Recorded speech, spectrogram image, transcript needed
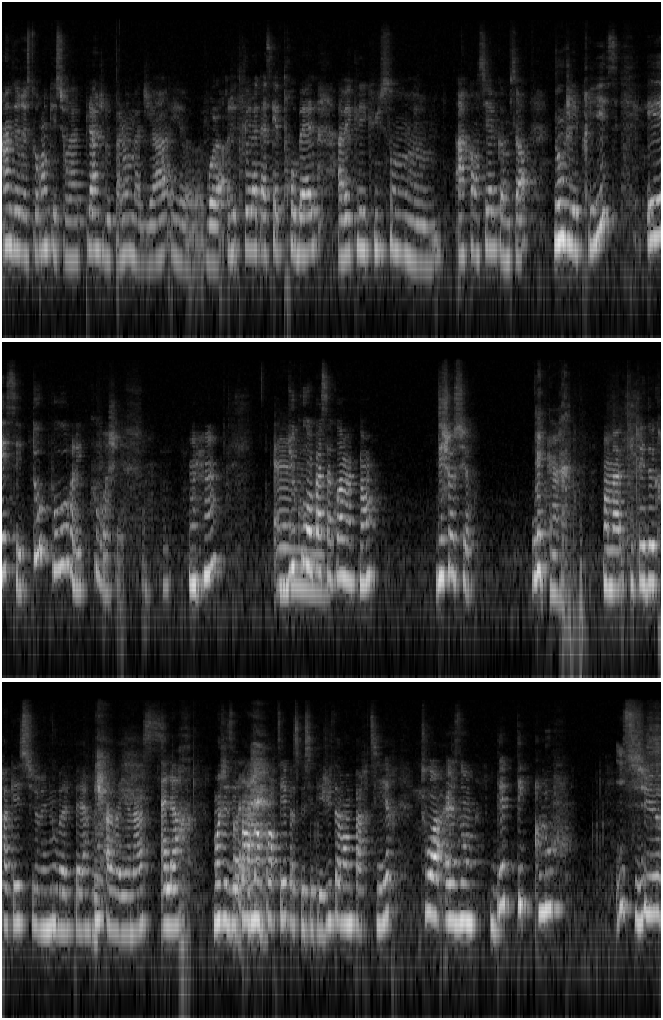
un des restaurants qui est sur la plage de Palombagia. Et euh, voilà, j'ai trouvé la casquette trop belle avec les cuissons euh, arc-en-ciel comme ça. Donc je l'ai prise. Et c'est tout pour les couvre-chefs. Mhm. Du coup, on passe à quoi maintenant? Des chaussures. D'accord. On a toutes les deux craqué sur une nouvelle paire de Havaianas. Alors, Moi, je les ai pas encore portées parce que c'était juste avant de partir. Toi, elles ont des petits clous ici. sur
